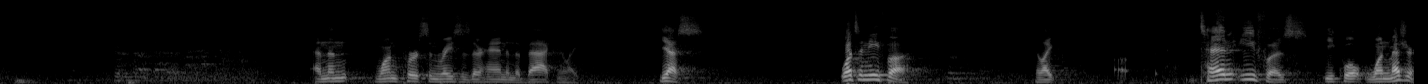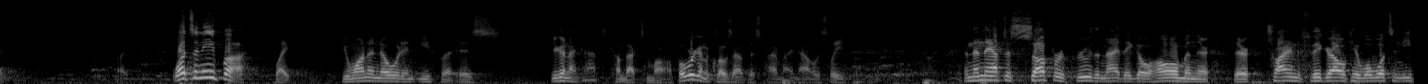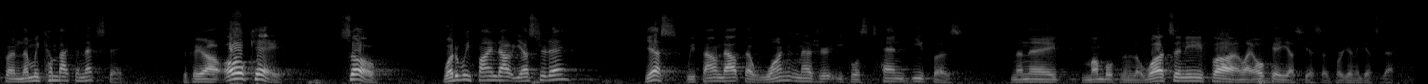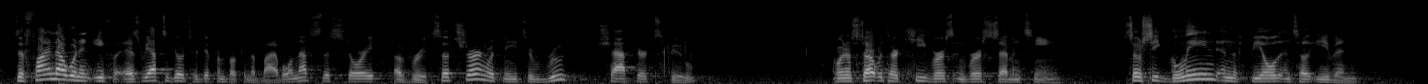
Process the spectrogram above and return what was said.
And then one person raises their hand in the back, and you're like, Yes. What's an ephah? You're like, uh, 10 ephahs equal one measure. Like, What's an ephah? Like, if you want to know what an ephah is, you're going to have to come back tomorrow. But we're going to close out this time right now. Let's leave. And then they have to suffer through the night. They go home and they're, they're trying to figure out, okay, well, what's an ephah? And then we come back the next day We figure out, okay, so what did we find out yesterday? Yes, we found out that one measure equals 10 ephahs. And then they mumble to themselves, What's an ephah? And like, okay, yes, yes, we're going to get to that. To find out what an ephah is, we have to go to a different book in the Bible, and that's the story of Ruth. So turn with me to Ruth chapter 2. We're going to start with our key verse in verse 17. So she gleaned in the field until even,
